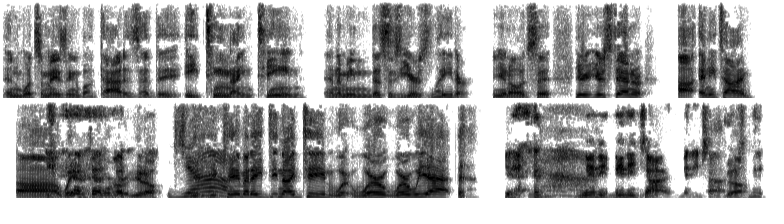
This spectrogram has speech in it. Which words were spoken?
And what's amazing about that is that the eighteen nineteen, and I mean this is years later. You know, it's a you're you're standing uh, anytime uh, waiting for you know. you- You, came at eighteen nineteen. Where where where we at? Yeah. Yeah. many, many times, many times. Yeah. Many,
